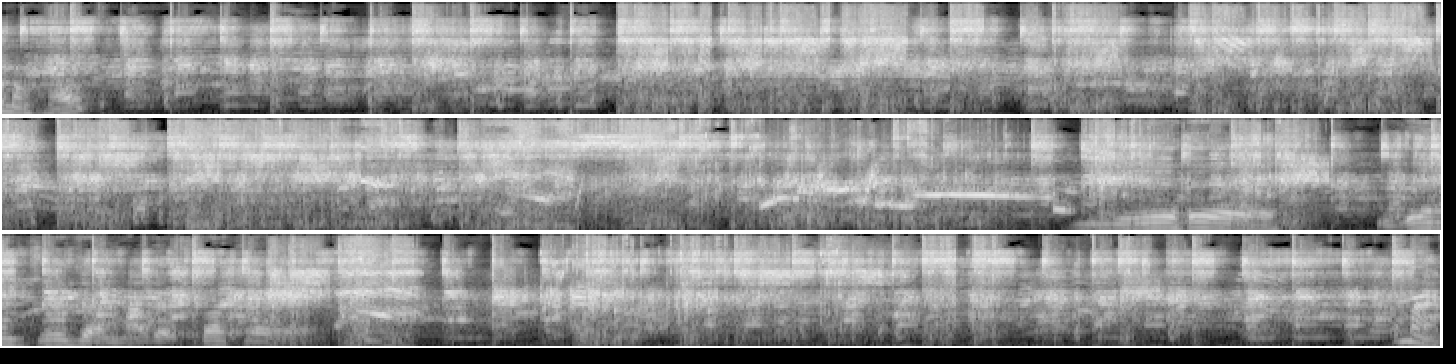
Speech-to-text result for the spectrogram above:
Come on, help. Yeah, Ranch is a motherfucker. Come on.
